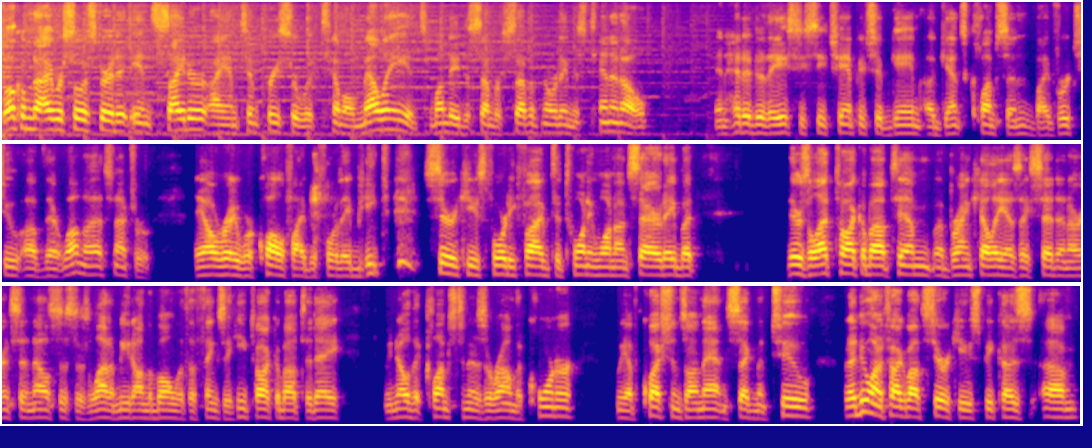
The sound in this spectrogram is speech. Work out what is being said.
Welcome to Irish Illustrated Insider. I am Tim Prister with Tim O'Malley. It's Monday, December 7th. Notre Dame is 10 and 0 and headed to the ACC championship game against Clemson by virtue of their, well, no, that's not true. They already were qualified before they beat Syracuse 45 to 21 on Saturday. But there's a lot to talk about, Tim. Uh, Brian Kelly, as I said in our incident analysis, there's a lot of meat on the bone with the things that he talked about today. We know that Clemson is around the corner. We have questions on that in segment two. But I do want to talk about Syracuse because, um,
